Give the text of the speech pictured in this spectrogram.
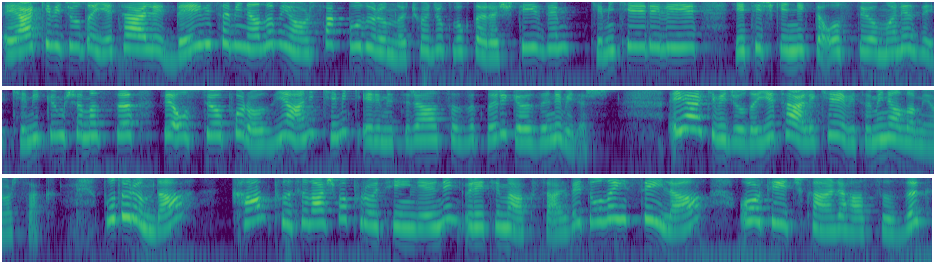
Eğer ki vücuda yeterli D vitamini alamıyorsak bu durumda çocuklukta raşitizm, kemik eğriliği, yetişkinlikte osteomalazi, kemik yumuşaması ve osteoporoz yani kemik erimesi rahatsızlıkları gözlenebilir. Eğer ki vücuda yeterli K vitamini alamıyorsak bu durumda kan pıhtılaşma proteinlerinin üretimi aksar ve dolayısıyla ortaya çıkan rahatsızlık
